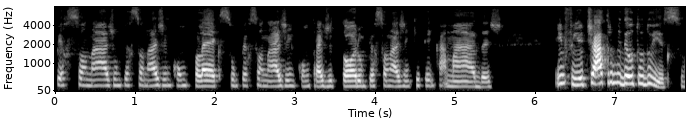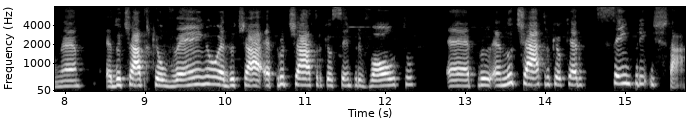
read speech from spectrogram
personagem, um personagem complexo, um personagem contraditório, um personagem que tem camadas. Enfim, o teatro me deu tudo isso, né? É do teatro que eu venho, é do teatro, é para o teatro que eu sempre volto, é, pro, é no teatro que eu quero sempre estar.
